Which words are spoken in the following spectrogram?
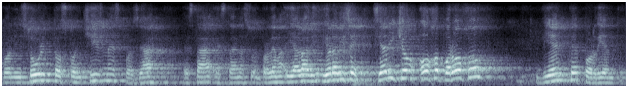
con insultos, con chismes, pues ya está, está en un problema. Y y ahora dice, se ha dicho ojo por ojo, diente por diente.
